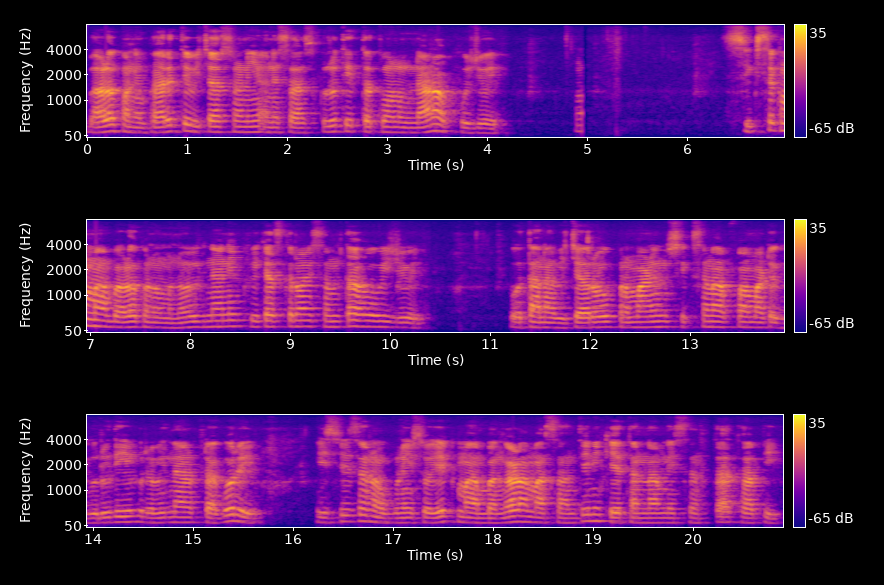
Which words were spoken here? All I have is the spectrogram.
બાળકોને ભારતીય વિચારસરણી અને સાંસ્કૃતિક તત્વોનું જ્ઞાન આપવું જોઈએ. શિક્ષકમાં બાળકોનો મનોવૈજ્ઞાનિક વિકાસ કરવાની ક્ષમતા હોવી જોઈએ. પોતાના વિચારો પ્રમાણેનું શિક્ષણ આપવા માટે ગુરુદેવ રવિન્દ્રનાથ ટાગોરે ઈસવીસન ઓગણીસો એકમાં બંગાળામાં શાંતિનિકેતન નામની સંસ્થા સ્થાપી.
